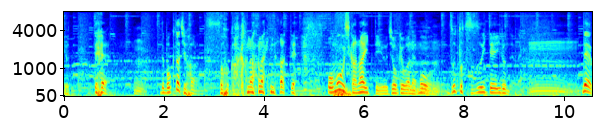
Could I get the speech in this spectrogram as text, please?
言ってうん。で僕たちはそうかかなわないんだって思うしかないっていう状況がね、うんもうずっと続いているんだよね。で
